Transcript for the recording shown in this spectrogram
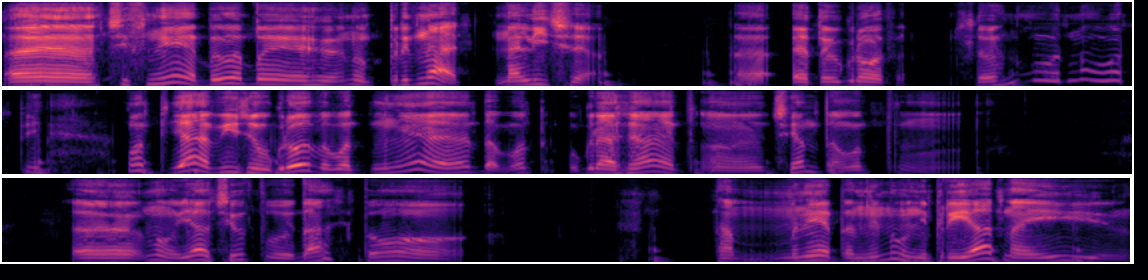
э, честнее было бы, ну, признать наличие э, этой угрозы. Что, ну вот, ну вот, вот я вижу угрозу, вот мне это вот угрожает э, чем-то, вот, э, э, ну, я чувствую, да, что там мне это, ну, неприятно и,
